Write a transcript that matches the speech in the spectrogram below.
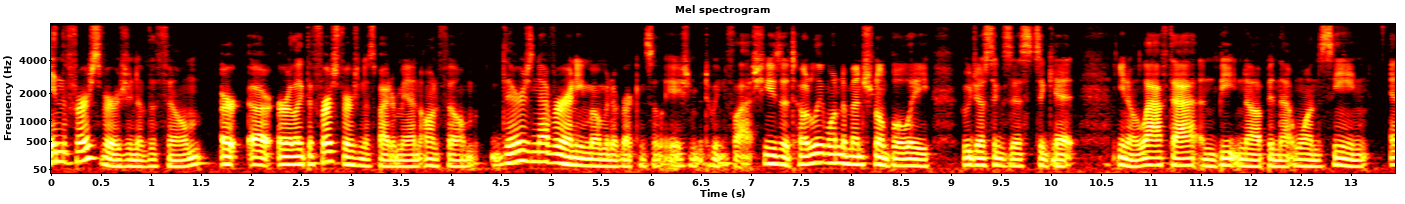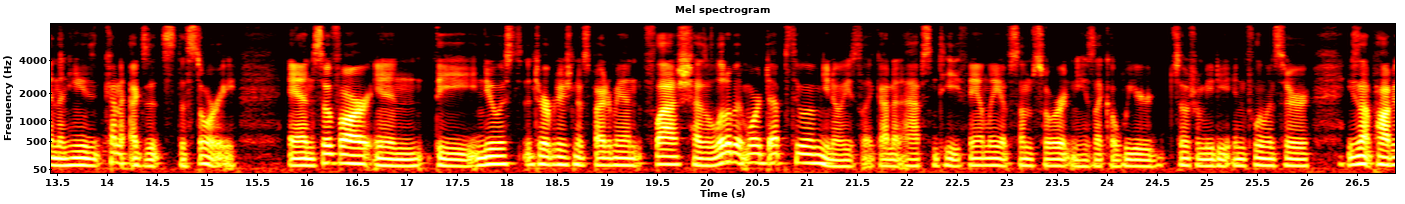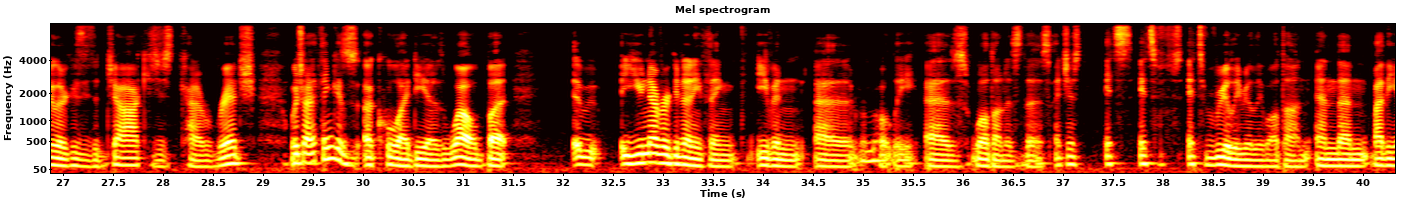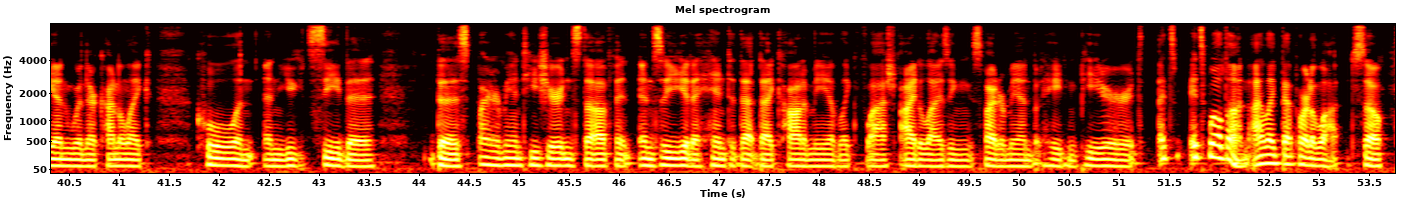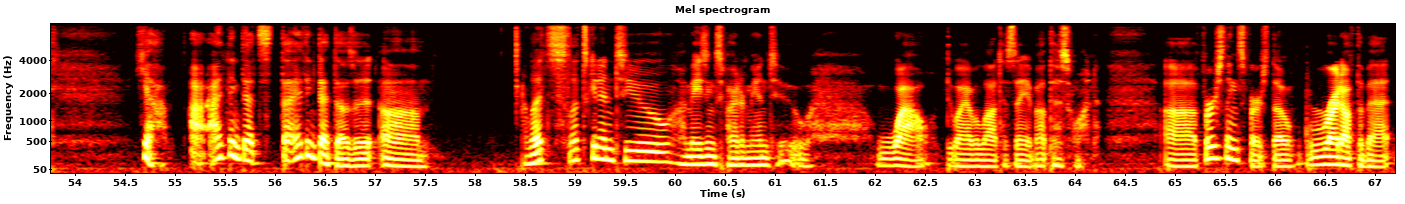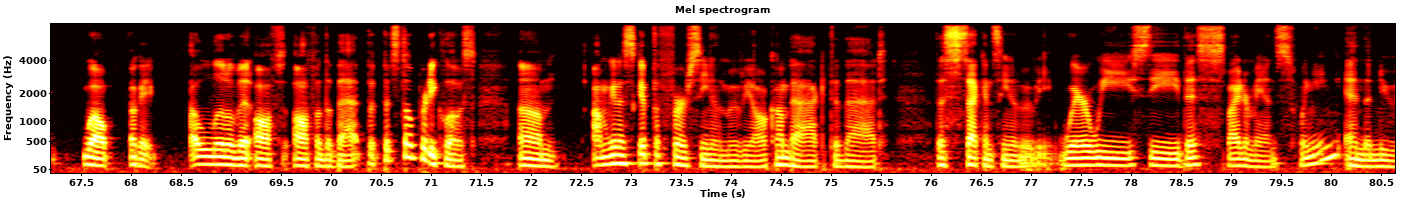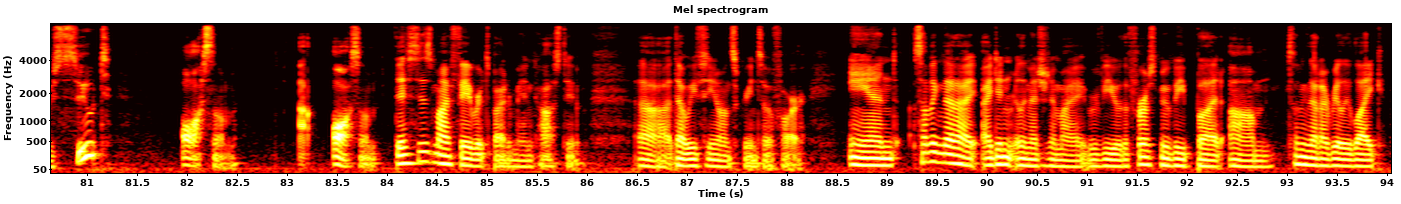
in the first version of the film, or, or, or like the first version of Spider-Man on film, there's never any moment of reconciliation between Flash. He's a totally one-dimensional bully who just exists to get, you know, laughed at and beaten up in that one scene, and then he kind of exits the story. And so far in the newest interpretation of Spider-Man, Flash has a little bit more depth to him. You know, he's like got an absentee family of some sort, and he's like a weird social media influencer. He's not popular because he's a jock. He's just kind of rich, which I think is a cool idea as well. But it, you never get anything even uh, remotely as well done as this. I just it's it's it's really really well done. And then by the end, when they're kind of like cool and and you see the the Spider-Man T-shirt and stuff, and and so you get a hint at that dichotomy of like Flash idolizing Spider-Man but hating Peter. It's it's it's well done. I like that part a lot. So, yeah, I, I think that's I think that does it. Um, let's let's get into Amazing Spider-Man two. Wow, do I have a lot to say about this one? Uh, first things first, though, right off the bat. Well, okay, a little bit off off of the bat, but but still pretty close. Um, I'm gonna skip the first scene of the movie. I'll come back to that. The second scene of the movie, where we see this Spider-Man swinging and the new suit, awesome, uh, awesome. This is my favorite Spider-Man costume uh, that we've seen on screen so far. And something that I, I didn't really mention in my review of the first movie, but um, something that I really like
